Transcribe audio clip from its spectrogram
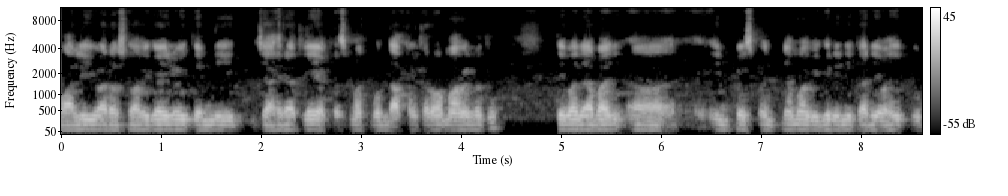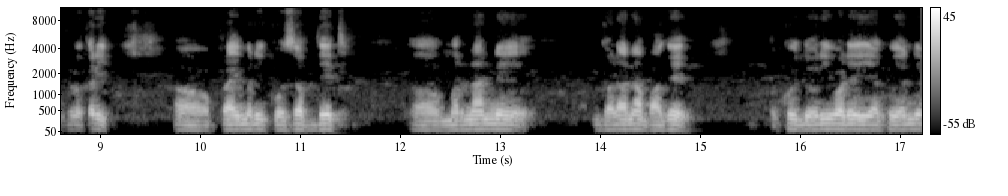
વાલી વારસો આવી ગયેલો હોય તેમની જાહેરાત લઈ અકસ્માત મોત દાખલ કરવામાં આવેલ હતું. તે બાદ આ બાદ ઇન્ક્વેસ્ટ પંચનામા વગેરેની કાર્યવાહી પૂર્ણ કરી પ્રાઇમરી કોઝ ઓફ ડેથ મરનારને ગળાના ભાગે કોઈ દોરી વડે યા કોઈ અન્ય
